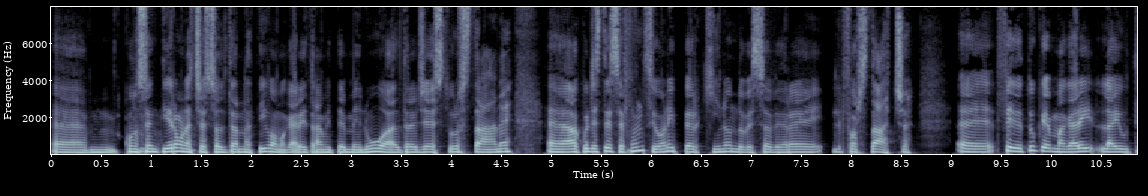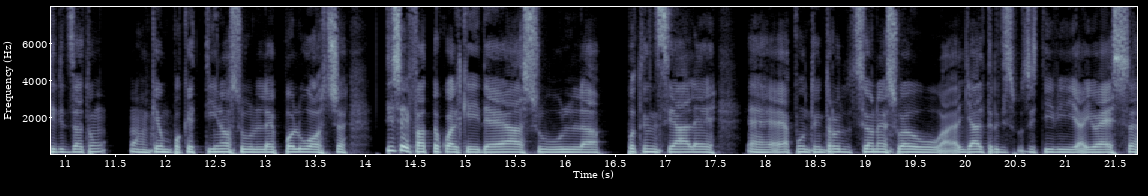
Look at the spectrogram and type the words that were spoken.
ehm, consentire un accesso alternativo magari tramite menu altre gesture strane eh, a quelle stesse funzioni per chi non dovesse avere il Force Touch eh, Fede tu che magari l'hai utilizzato un, anche un pochettino sull'Apple Watch ti sei fatto qualche idea sul potenziale eh, appunto introduzione su agli altri dispositivi iOS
